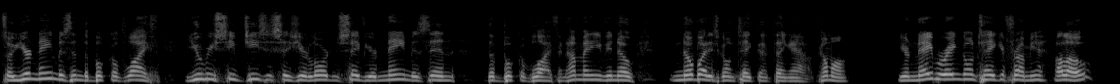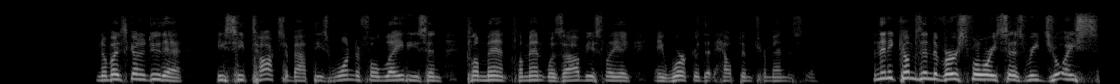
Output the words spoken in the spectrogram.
So your name is in the book of life. You receive Jesus as your Lord and Savior. Your name is in the book of life. And how many of you know nobody's going to take that thing out? Come on. Your neighbor ain't going to take it from you. Hello? Nobody's going to do that. He's, he talks about these wonderful ladies and Clement. Clement was obviously a, a worker that helped him tremendously. And then he comes into verse 4. He says, Rejoice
